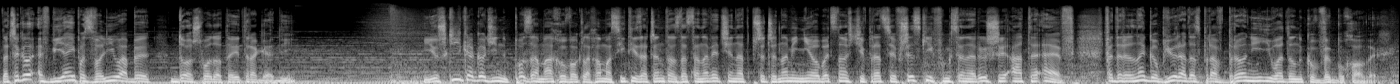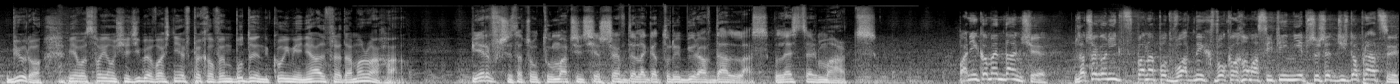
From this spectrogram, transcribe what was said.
Dlaczego FBI pozwoliła, by doszło do tej tragedii? Już kilka godzin po zamachu w Oklahoma City zaczęto zastanawiać się nad przyczynami nieobecności w pracy wszystkich funkcjonariuszy ATF, Federalnego Biura do Spraw Broni i Ładunków Wybuchowych. Biuro miało swoją siedzibę właśnie w pechowym budynku imienia Alfreda Moraha. Pierwszy zaczął tłumaczyć się szef delegatury biura w Dallas, Lester Martz. Panie komendancie, dlaczego nikt z pana podwładnych w Oklahoma City nie przyszedł dziś do pracy?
